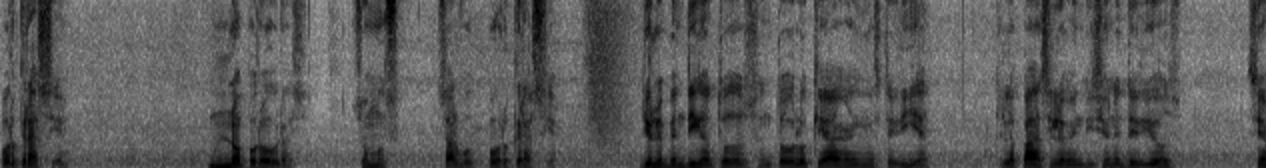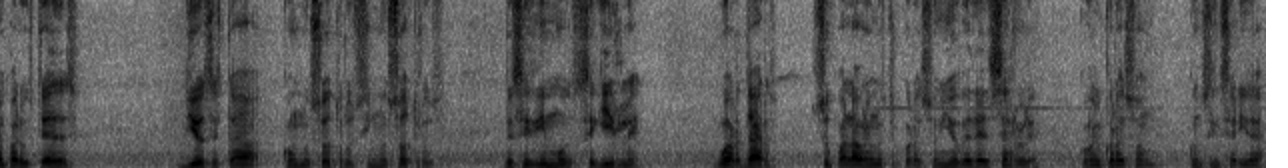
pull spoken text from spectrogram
por gracia, no por obras. Somos salvos por gracia. Dios les bendiga a todos en todo lo que hagan en este día. Que la paz y las bendiciones de Dios sean para ustedes. Dios está con nosotros y nosotros decidimos seguirle, guardar su palabra en nuestro corazón y obedecerle con el corazón, con sinceridad.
